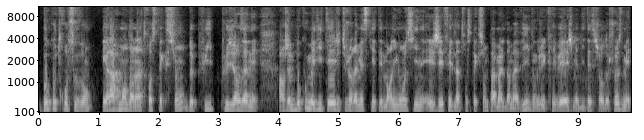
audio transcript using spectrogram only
beaucoup trop souvent, et rarement dans l'introspection depuis plusieurs années. Alors j'aime beaucoup méditer, j'ai toujours aimé ce qui était morning routine et j'ai fait de l'introspection pas mal dans ma vie, donc j'écrivais, je méditais, ce genre de choses, mais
